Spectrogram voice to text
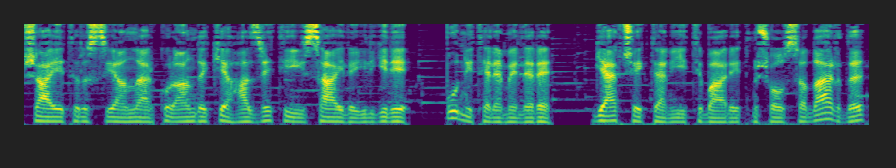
Şayet Hristiyanlar Kur'an'daki Hazreti İsa ile ilgili bu nitelemelere gerçekten itibar etmiş olsalardı,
